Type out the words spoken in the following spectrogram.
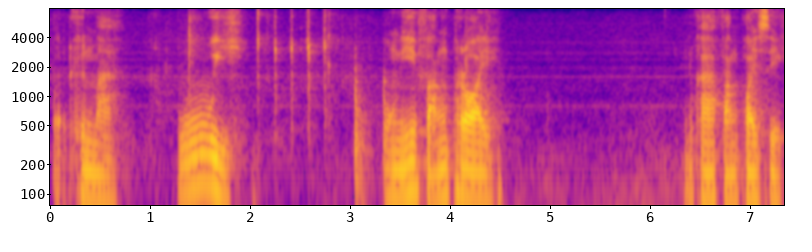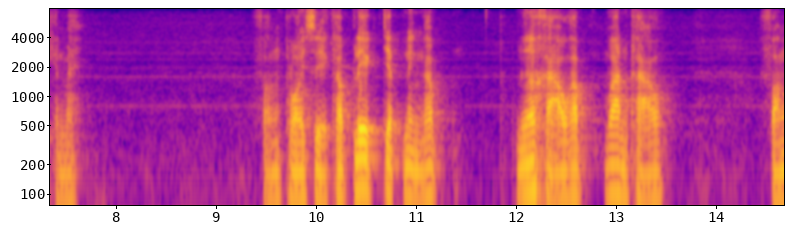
เปิดขึ้นมาอุ้ยองค์นี้ฝังพลอย ลูกค้าฝังพลอยเสกเห็นไหม ฝังพลอยเสกครับเลขเจ็ดหนึ่งครับ เนื้อขาวครับว่านขาว ฝัง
